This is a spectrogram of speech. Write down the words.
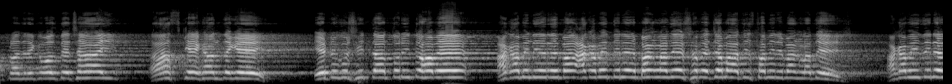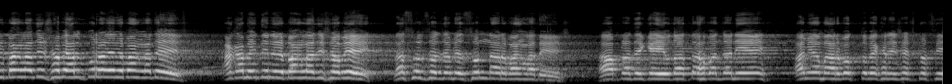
আপনাদেরকে বলতে চাই, আজকে এখান থেকে এটুকু সিদ্ধান্ত নিতে হবে, আগামী দিনের আগামী দিনের বাংলাদেশ হবে জামাত ইসলামীর বাংলাদেশ। আগামী দিনের বাংলাদেশ হবে আল কোরআনের বাংলাদেশ। আগামী দিনের বাংলাদেশ হবে রাসুলের সন্ন্যার বাংলাদেশ। আপনাদেরকে এই উদাত্ত আহ্বান জানিয়ে আমি আমার বক্তব্য এখানে শেষ করছি।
